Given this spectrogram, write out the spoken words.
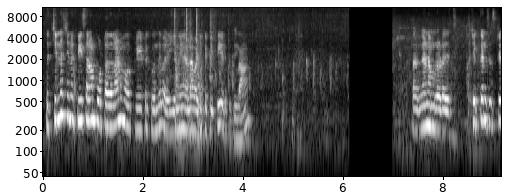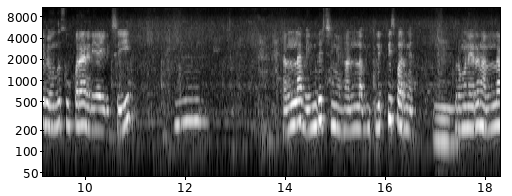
இந்த சின்ன சின்ன பீஸ் எல்லாம் போட்டதெல்லாம் நம்ம ஒரு பிளேட்டுக்கு வந்து எண்ணெய் நல்லா வடிகட்டிட்டு எடுத்துக்கலாம். பாருங்க நம்மளோட சிக்கன் சிக்ஸ்டி ஃபைவ் வந்து சூப்பராக ரெடி ஆயிடுச்சு. உம். நல்லா வெந்துருச்சுங்க நல்லா லெக் பீஸ் பாருங்க. ம். ரொம்ப நேரம் நல்லா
